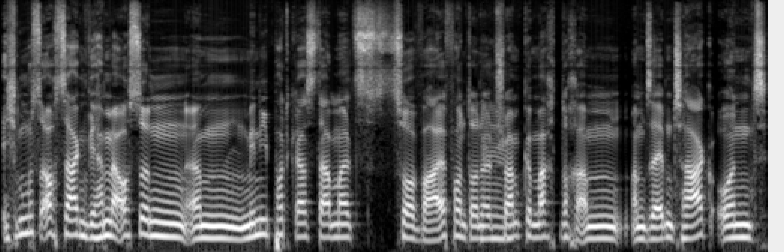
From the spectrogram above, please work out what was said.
ich muss auch sagen, wir haben ja auch so einen ähm, Mini-Podcast damals zur Wahl von Donald Trump gemacht, noch am, am selben Tag. Und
